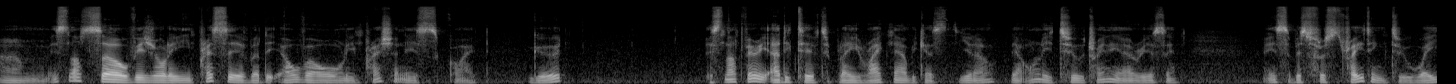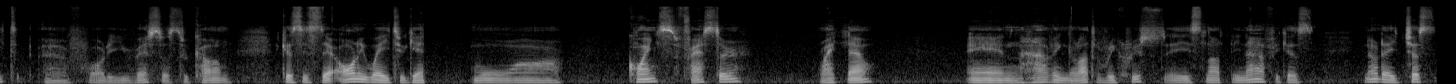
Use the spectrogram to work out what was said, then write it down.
um, it's not so visually impressive but the overall impression is quite good. It's not very addictive to play right now because you know there are only two training areas and it's a bit frustrating to wait uh, for the investors to come because it's the only way to get more coins faster right now. And having a lot of recruits is not enough because you know they just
